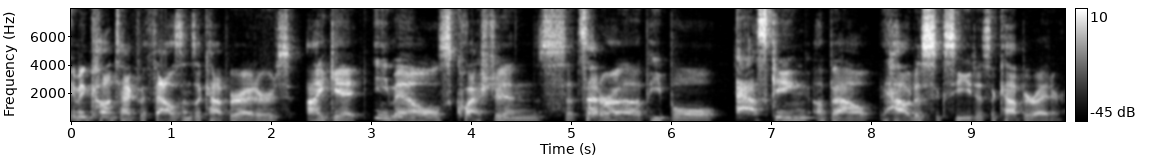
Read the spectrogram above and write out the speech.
am in contact with thousands of copywriters. I get emails, questions, etc. People asking about how to succeed as a copywriter.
